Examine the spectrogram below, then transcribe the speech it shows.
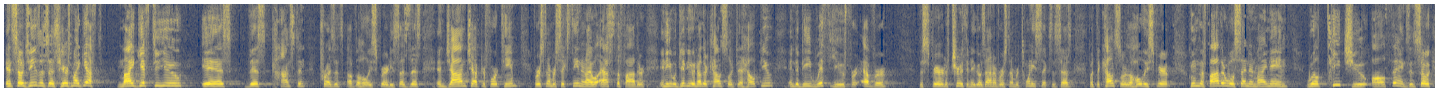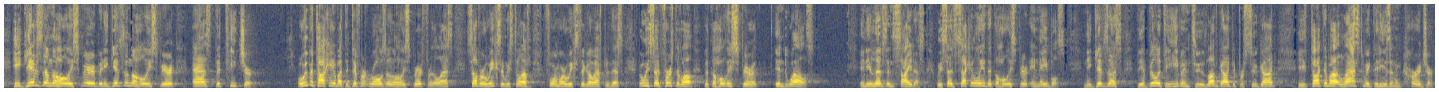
and so Jesus says, Here's my gift. My gift to you is this constant presence of the Holy Spirit. He says this in John chapter 14, verse number 16 And I will ask the Father, and he will give you another counselor to help you and to be with you forever, the Spirit of truth. And he goes on in verse number 26 and says, But the counselor, the Holy Spirit, whom the Father will send in my name, will teach you all things. And so he gives them the Holy Spirit, but he gives them the Holy Spirit as the teacher. Well, we've been talking about the different roles of the Holy Spirit for the last several weeks, and we still have four more weeks to go after this. But we said, first of all, that the Holy Spirit indwells and he lives inside us. We said, secondly, that the Holy Spirit enables and he gives us the ability even to love God, to pursue God, he talked about last week that he is an encourager.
